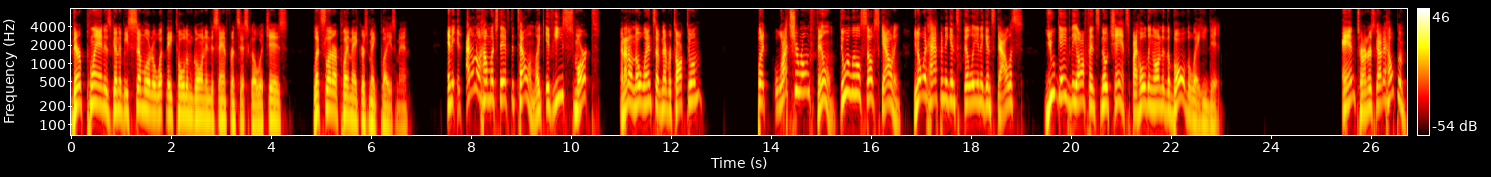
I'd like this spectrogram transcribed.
their plan is going to be similar to what they told him going into San Francisco, which is let's let our playmakers make plays, man. And it, I don't know how much they have to tell him. Like, if he's smart, and I don't know Wentz, I've never talked to him, but watch your own film. Do a little self scouting. You know what happened against Philly and against Dallas? You gave the offense no chance by holding on to the ball the way he did. And Turner's got to help him.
